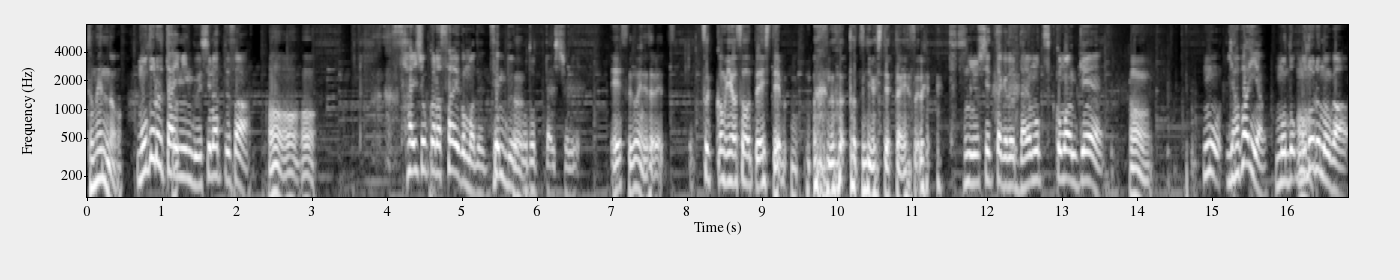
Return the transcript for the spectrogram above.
止めんの？戻るタイミング失ってさ、最初から最後まで全部踊った一緒に。え、すごいね、それ。ツッコミを想定して、あの、突入してったんや、それ。突入してったけど誰も突っ込まんけん、うん。もうやばいやん。戻戻るのが、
